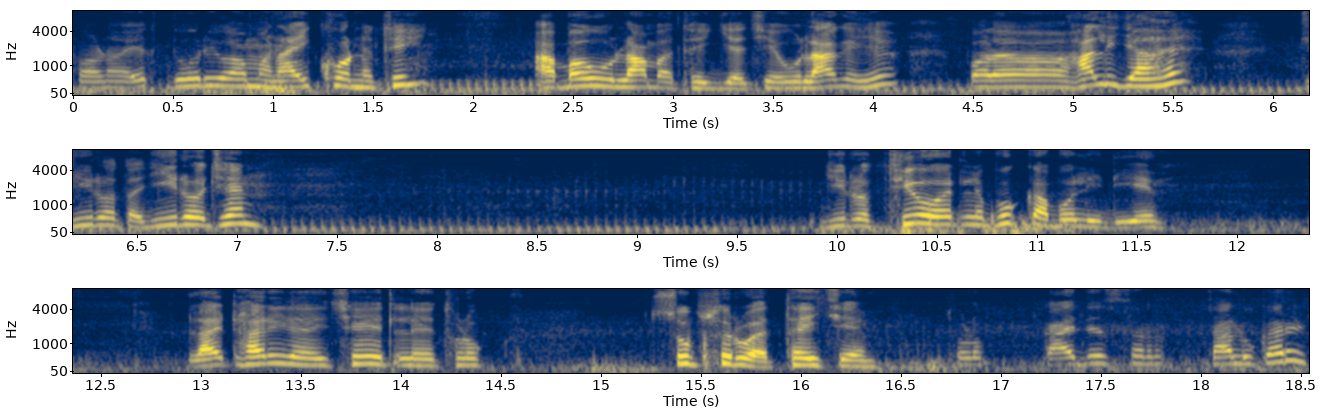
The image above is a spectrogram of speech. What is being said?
પણ એક દોરીઓ આમાં નાખ્યો નથી. આ બહુ લાંબા થઈ ગયા છે એવું લાગે છે. પણ હાલી જાહે. જીરો તો જીરો છે ને. જીરો થયો એટલે ભૂક્કા બોલી દઈએ. એમ લાઇટ હારી રહી છે એટલે થોડુંક શુભ શરૂઆત થઈ છે. થોડુંક કાયદેસર ચાલુ કરી,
